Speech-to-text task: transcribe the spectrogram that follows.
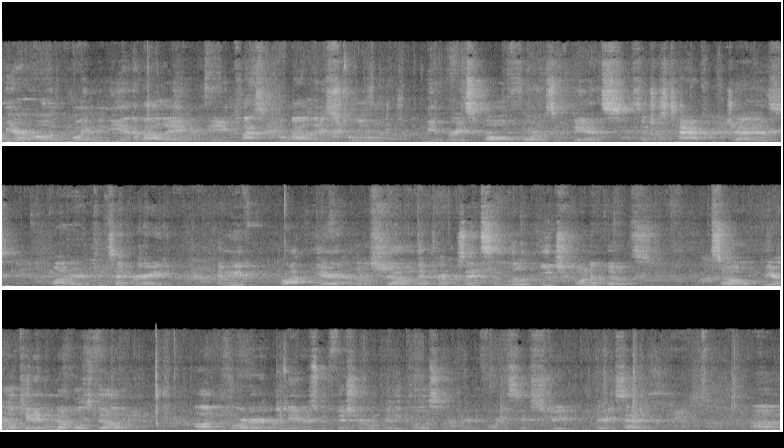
We are En Pointe Indiana Ballet, a classical ballet school. We embrace all forms of dance, such as tap, jazz, modern, contemporary, and we've brought here a little show that represents a little each one of those. So we are located in Noblesville, on the border. We're neighbors with Fisher. We're really close on 146th Street and 37. Um,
